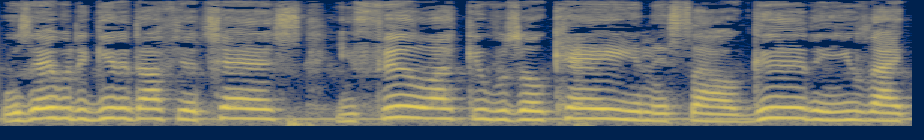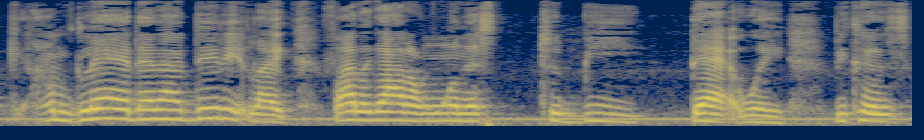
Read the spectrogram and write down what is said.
was able to get it off your chest, you feel like it was okay and it's all good and you like I'm glad that I did it. Like Father God don't want us to be that way because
